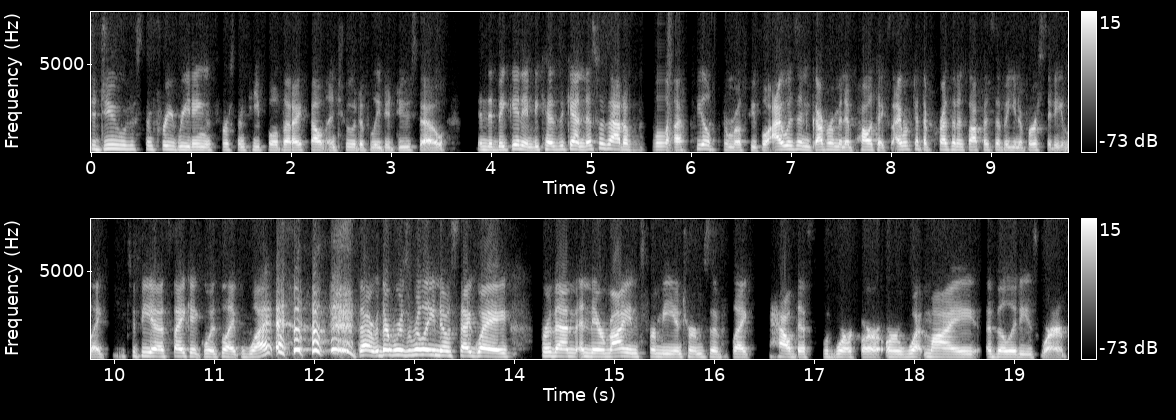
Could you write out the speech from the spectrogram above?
to do some free readings for some people that I felt intuitively to do so in the beginning because again this was out of left field for most people. I was in government and politics. I worked at the president's office of a university. Like to be a psychic was like what? That there was really no segue for them and their minds for me in terms of like how this would work or or what my abilities were.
